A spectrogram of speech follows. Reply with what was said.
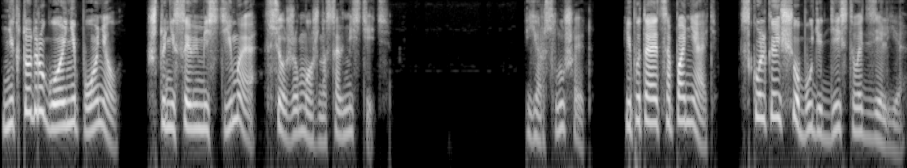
Никто другой не понял, что несовместимое все же можно совместить. Яр слушает и пытается понять, сколько еще будет действовать зелье.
